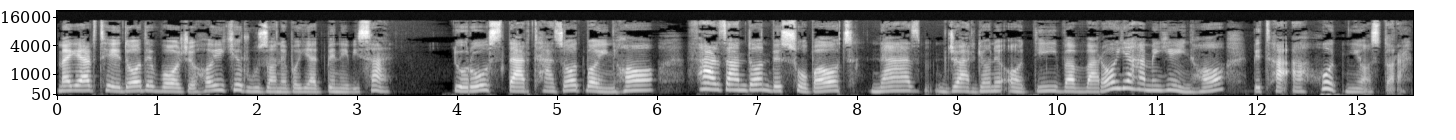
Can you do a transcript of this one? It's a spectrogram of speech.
مگر تعداد واجه هایی که روزانه باید بنویسند. درست در تضاد با اینها فرزندان به ثبات، نظم، جریان عادی و ورای همه اینها به تعهد نیاز دارند.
